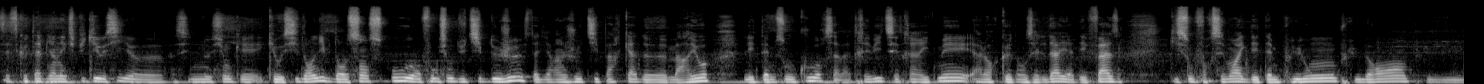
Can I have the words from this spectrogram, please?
c'est ce que tu as bien expliqué aussi. Euh, c'est une notion qui est, qui est, aussi dans le livre, dans le sens où, en fonction du type de jeu, c'est-à-dire un jeu type arcade Mario, les thèmes sont courts, ça va très vite, c'est très rythmé, alors que dans Zelda, il y a des phases qui sont forcément avec des thèmes plus longs, plus lents, plus.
